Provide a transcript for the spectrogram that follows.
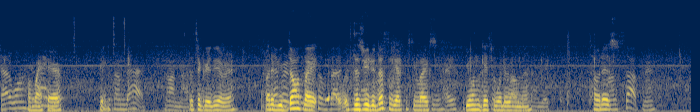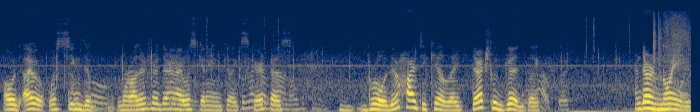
one. of my hair pink. I'm bad. No, I'm not. That's a great deal, right? But if you don't like, bad if this video doesn't get 50 likes, Trust me, I used to you won't get what you want, man. that's how it is. Non-stop, man. Oh, I was seeing the so marauders right there, and I was getting like scared because, bro, they're hard to kill. Like they're actually good. Like, and they're annoying.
